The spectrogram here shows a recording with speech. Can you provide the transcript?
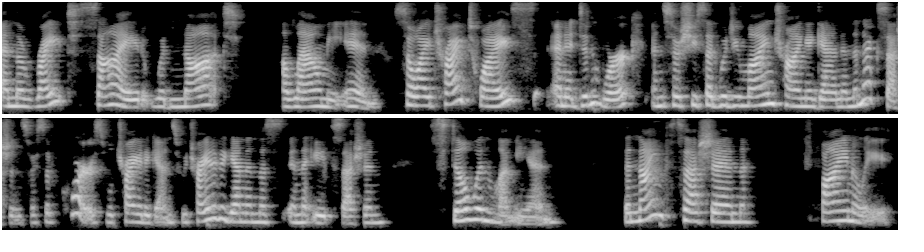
and the right side would not allow me in. So I tried twice and it didn't work. And so she said, "Would you mind trying again in the next session?" So I said, "Of course, we'll try it again." So we tried it again in this in the eighth session still wouldn't let me in. The ninth session, finally,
